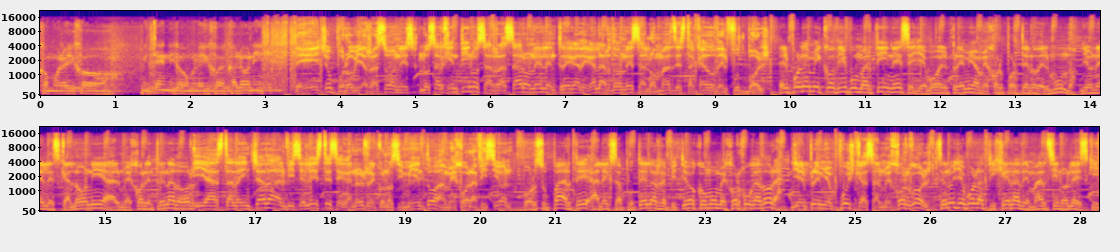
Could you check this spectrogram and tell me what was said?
como lo dijo mi técnico, como le dijo Scaloni. De hecho, por obvias razones, los argentinos arrasaron en la entrega de galardones a lo más destacado del fútbol. El polémico Dibu Martínez se llevó el premio a mejor portero del mundo, Lionel Scaloni al mejor entrenador y hasta la hinchada albiceleste se ganó el reconocimiento a mejor afición. Por su parte, Alexa Putela repitió como mejor jugadora y el premio Pushkas al mejor gol se lo llevó la tijera de Marcin Oleski,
